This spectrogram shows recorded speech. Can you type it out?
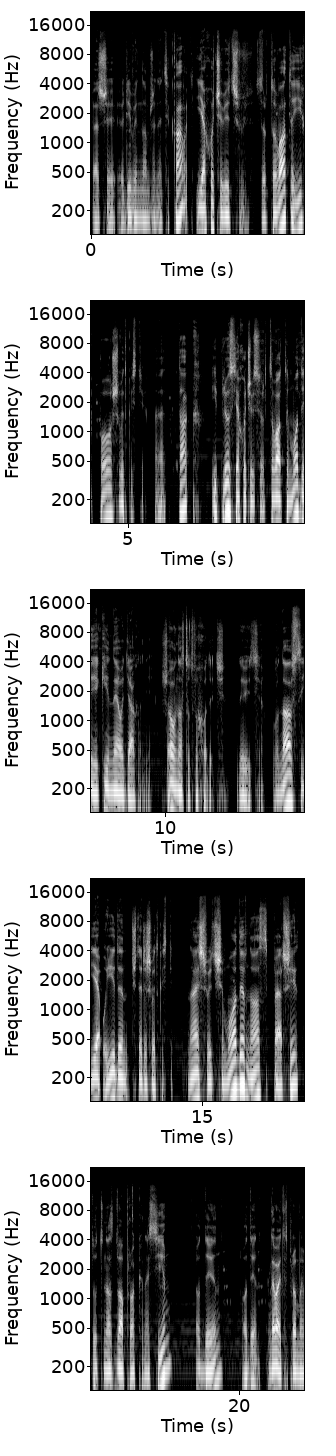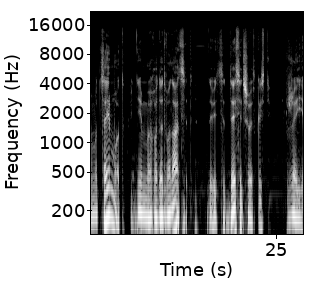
перший рівень нам вже не цікавить. Я хочу відсортувати їх по швидкості. Е, так. І плюс я хочу відсортувати моди, які не одягнені. Що в нас тут виходить? Дивіться, в нас є у Eden 4 швидкості. Найшвидші моди в нас перші. Тут у нас два проки на 7. Один. Один. Давайте спробуємо цей мод. Піднімемо його до 12. Дивіться, 10 швидкості вже є.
